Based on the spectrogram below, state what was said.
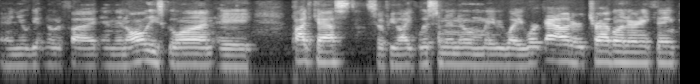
and you'll get notified. And then all these go on a podcast. So if you like listening to them, maybe while you work out or traveling or anything,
